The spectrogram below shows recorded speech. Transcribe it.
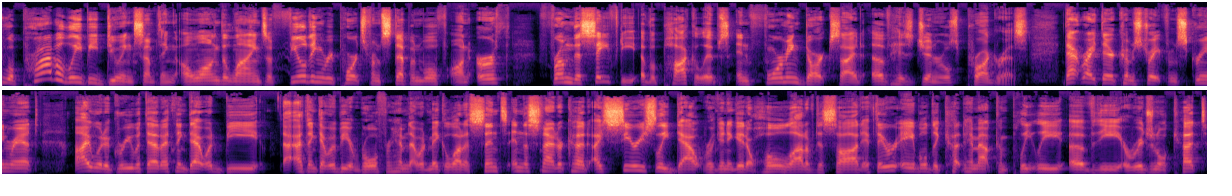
will probably be doing something along the lines of fielding reports from Steppenwolf on Earth from the safety of Apokolips, informing Darkseid of his general's progress. That right there comes straight from Screen Rant. I would agree with that. I think that would be I think that would be a role for him that would make a lot of sense in the Snyder cut. I seriously doubt we're going to get a whole lot of Desaad. If they were able to cut him out completely of the original cut,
